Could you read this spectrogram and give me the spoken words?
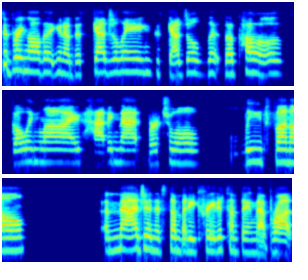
to bring all the, you know, the scheduling, schedule the, the post, going live, having that virtual lead funnel. Imagine if somebody created something that brought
